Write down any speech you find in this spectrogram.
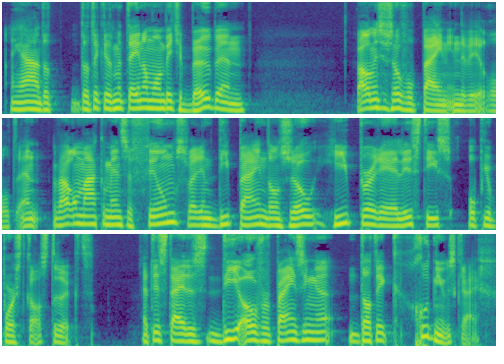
ja, dat, dat ik het meteen allemaal een beetje beu ben. Waarom is er zoveel pijn in de wereld? En waarom maken mensen films waarin die pijn dan zo hyperrealistisch op je borstkast drukt? Het is tijdens die overpeinzingen dat ik goed nieuws krijg.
